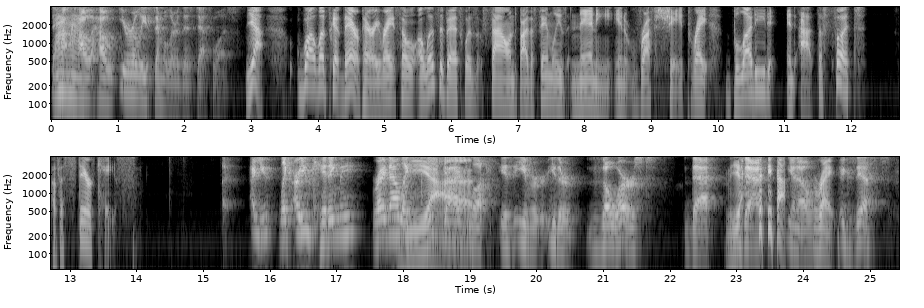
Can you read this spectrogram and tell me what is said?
Mhm. how how eerily similar this death was. Yeah. Well, let's get there, Perry, right? So Elizabeth was found by the family's nanny in rough shape, right? Bloodied and at the foot of a staircase. Are you like? Are you kidding me right now? Like Yeah. this guy's luck is either either the worst that Yeah. that Yeah. you know Right. exists,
